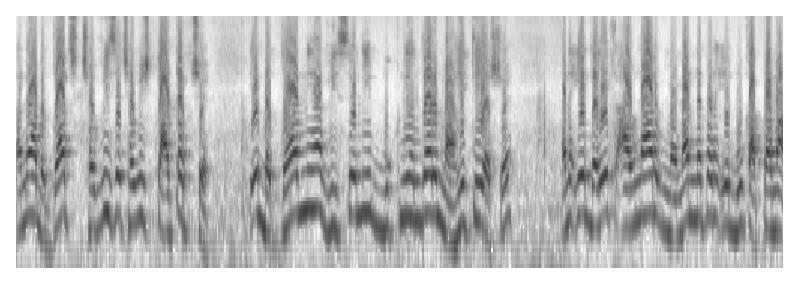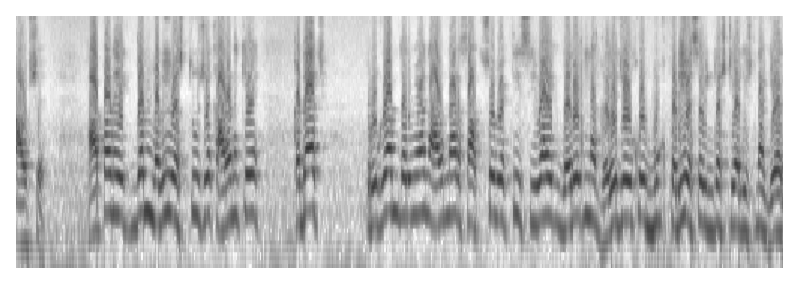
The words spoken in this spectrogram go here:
અને આ બધા જ છવ્વીસે છવ્વીસ સ્ટાર્ટઅપ છે, એ બધાની આ વિશેની બુકની અંદર માહિતી હશે, અને એ દરેક આવનાર મહેમાનને પણ એ બુક આપવામાં આવશે. આ પણ એકદમ નવી વસ્તુ છે, કારણ કે કદાચ પ્રોગ્રામ દરમિયાન આવનાર સાતસો વ્યક્તિ સિવાય દરેકના ઘરે જો કોઈ બુક પડી હશે ઇન્ડસ્ટ્રીયાલિસ્ટના ઘેર,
